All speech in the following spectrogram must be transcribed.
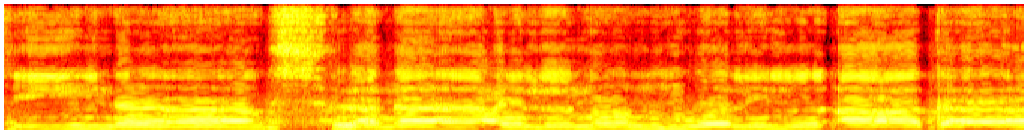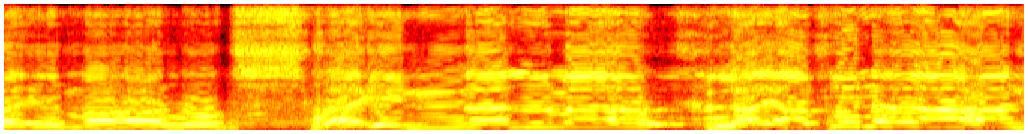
ফিনা লানা ইলমুন الأعداء مال فإن المال لا يفنى عن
